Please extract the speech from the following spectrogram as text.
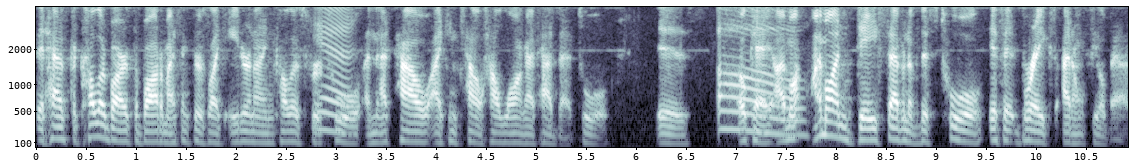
it has the color bar at the bottom. I think there's like eight or nine colors for Yeah. a tool, and that's how I can tell how long I've had that tool. Is Oh. okay. I'm on oh. I'm on day seven of this tool. If it breaks, I don't feel bad.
